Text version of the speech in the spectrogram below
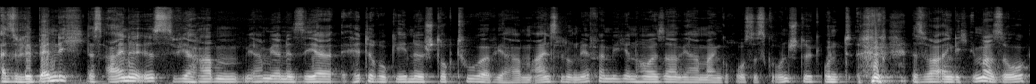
Also lebendig, das eine ist, wir haben, wir haben ja eine sehr heterogene Struktur. Wir haben Einzel- und Mehrfamilienhäuser, wir haben ein großes Grundstück und es war eigentlich immer so,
